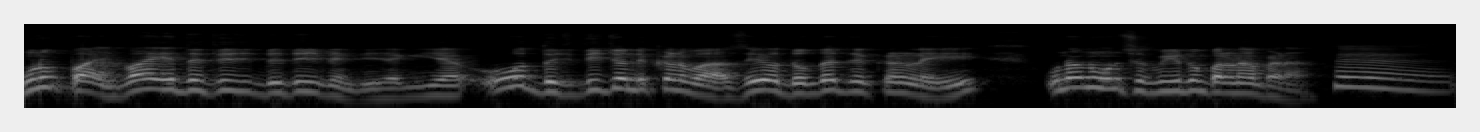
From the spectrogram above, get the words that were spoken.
ਹੁਣ ਭਾਜਪਾ ਇਹ ਦੁਜਦੀ ਦੁਜਦੀ ਪੈਂਦੀ ਹੈਗੀ ਆ। ਉਹ ਦੁਜਦੀ ਚੋਂ ਨਿਕਲਣ ਵਾਸਤੇ ਉਹ ਦੁਬਦਾ ਨਿਕਲਣ ਲਈ ਉਹਨਾਂ ਨੂੰ ਹੁਣ ਸੁਖਵੀਰ ਨੂੰ ਪਲਣਾ ਪੈਣਾ। ਹੂੰ।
